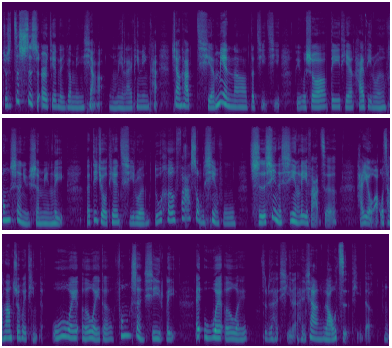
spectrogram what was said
就是这四十二天的一个冥想啊，我们也来听听看。像它前面呢的几集，比如说第一天海底轮丰盛与生命力。那第九天脐轮如何发送幸福磁性的吸引力法则？还有啊，我常常最会听的无为而为的丰盛吸引力。诶，无为而为是不是很吸引人？很像老子提的。嗯，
